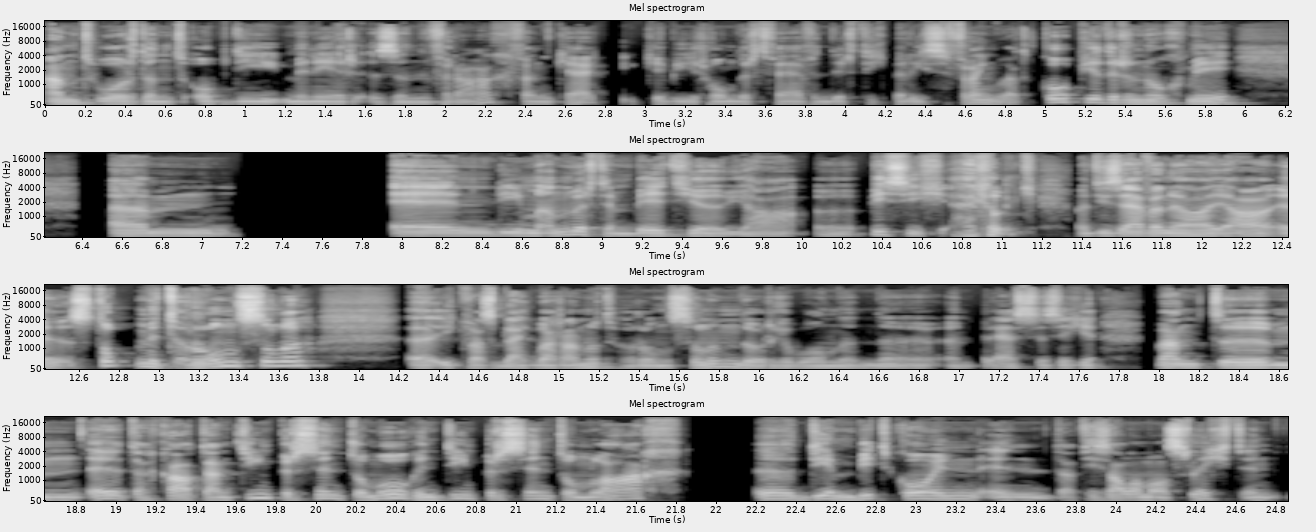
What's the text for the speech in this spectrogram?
antwoordend op die meneer zijn vraag van kijk, ik heb hier 135 Belgische frank, wat koop je er nog mee? Um, en die man werd een beetje ja, uh, pissig eigenlijk. Want die zei van, ja, ja eh, stop met ronselen. Ik was blijkbaar aan het ronselen door gewoon een, een prijs te zeggen. Want uh, dat gaat dan 10% omhoog en 10% omlaag. Die bitcoin, en dat is allemaal slecht. En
